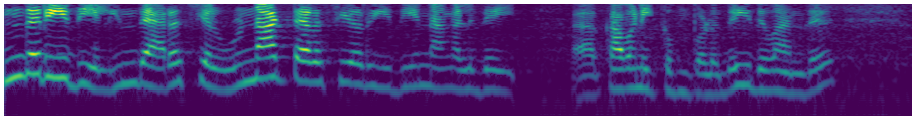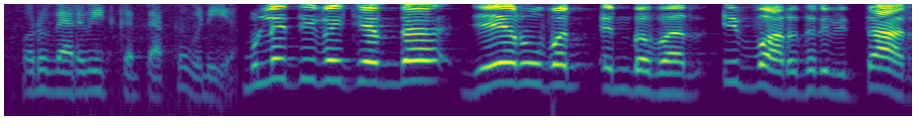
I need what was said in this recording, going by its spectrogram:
இந்த ரீதியில் இந்த அரசியல் உள்நாட்டு அரசியல் ரீதியில் நாங்கள் இதை கவனிக்கும் பொழுது இது வந்து ஒரு வரவேற்கத்தக்க விடயம். முல்லைத்தீவைச் சேர்ந்த ஜெயரூபன் என்பவர் இவ்வாறு தெரிவித்தார்.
